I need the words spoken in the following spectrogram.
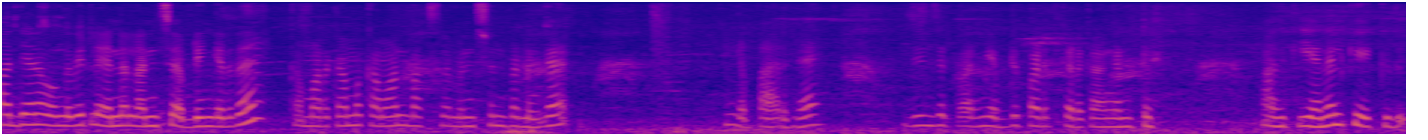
மத்தியானம் உங்கள் வீட்டில் என்ன லஞ்ச் அப்படிங்கிறத மறக்காமல் கமெண்ட் பாக்ஸில் மென்ஷன் பண்ணுங்கள் இங்கே பாருங்கள் ஜிஞ்சர் பாருங்கள் எப்படி படுத்து கிடக்காங்கன்ட்டு. அதுக்கு எனல் கேட்குது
